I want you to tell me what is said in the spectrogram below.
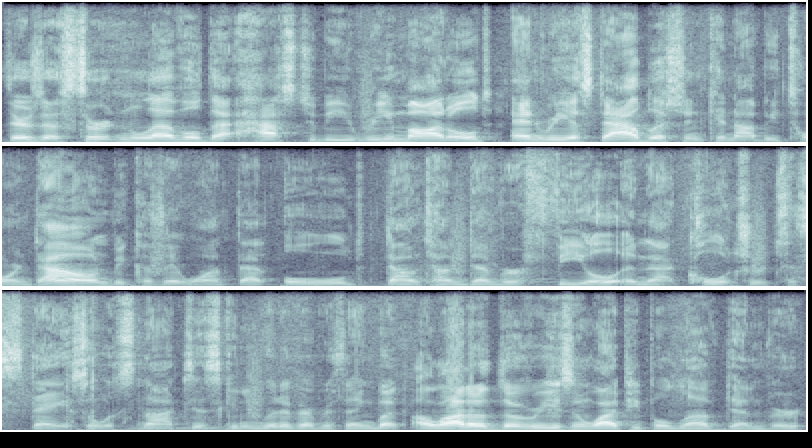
there's a certain level that has to be remodeled and reestablished and cannot be torn down because they want that old downtown Denver feel and that culture to stay. So it's not just getting rid of everything, but a lot of the reason why people love Denver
